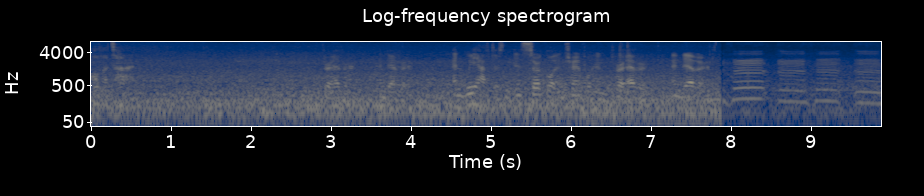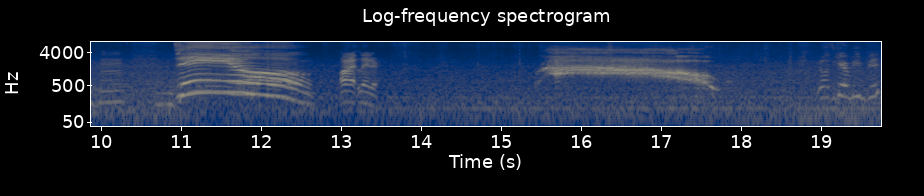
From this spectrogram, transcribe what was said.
all the time. Forever and ever. And we have to encircle and trample him forever and ever. Damn! Alright, later. You don't scare me, bitch?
